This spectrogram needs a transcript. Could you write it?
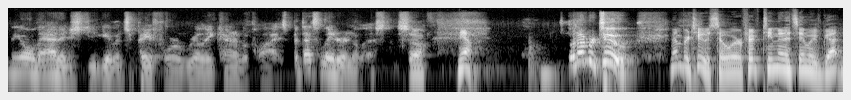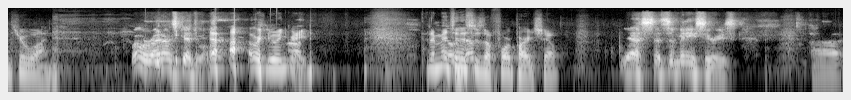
the old adage "you get what you pay for" really kind of applies. But that's later in the list. So yeah. So number two. Number two. So we're 15 minutes in. We've gotten through one. Well, we're right on schedule. we're doing great. Did I mention oh, this was a four-part show? Yes, it's a mini series. Uh,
